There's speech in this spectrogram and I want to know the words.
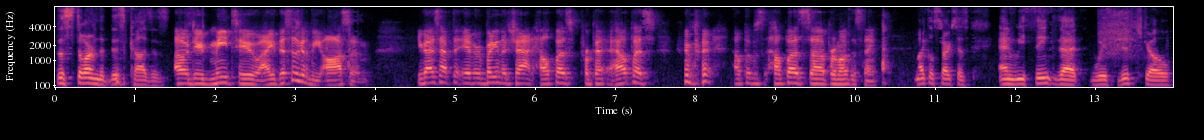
the storm that this causes." Oh, dude, me too. I this is gonna be awesome. You guys have to. Everybody in the chat, help us. Prepa- help us. help us. Help us uh, promote this thing. Michael Stark says, "And we think that with this show,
